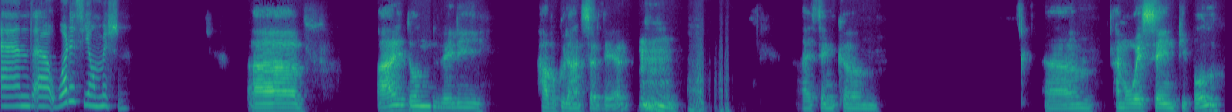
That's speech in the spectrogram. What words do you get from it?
And uh, what is your mission? Uh, I don't really have a good answer there. I think. Um, um, I'm always saying people,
